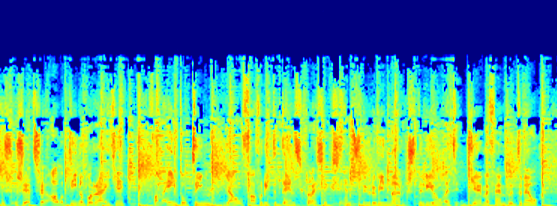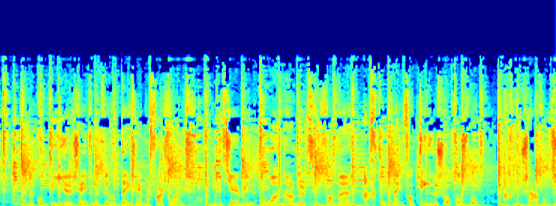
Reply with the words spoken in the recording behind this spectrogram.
Dus zet ze alle 10 op een rijtje. Van 1 tot 10. Jouw favoriete dance classics. En stuur hem in naar studio.jamfm.nl. En dan komt hij 27 december vast langs. In de Jam in 100. Van, 8 uur, nee, van 10 uur s ochtends tot 8 uur s avonds.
